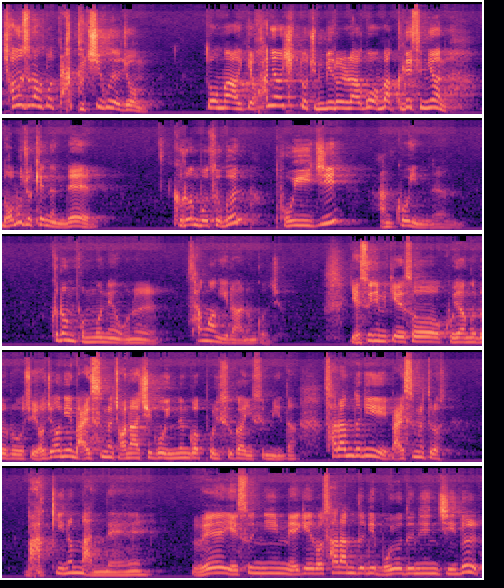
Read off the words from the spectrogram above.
천수막도 딱 붙이고요, 좀. 또 막 이렇게 환영식도 준비를 하고 막 그랬으면 너무 좋겠는데 그런 모습은 보이지 않고 있는 그런 본문의 오늘 상황이라는 거죠. 예수님께서 고향으로 오셔 여전히 말씀을 전하시고 있는 것 볼 수가 있습니다. 사람들이 말씀을 들었 맞기는 맞네. 왜 예수님에게로 사람들이 모여드는지를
